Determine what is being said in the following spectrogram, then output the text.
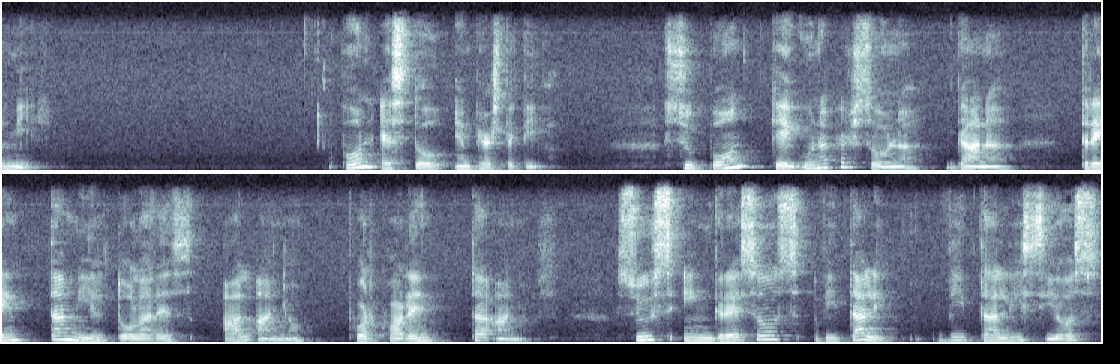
mil. Pon esto en perspectiva. Supón que una persona gana 30 mil dólares al año por 40 años. Sus ingresos vitalicios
